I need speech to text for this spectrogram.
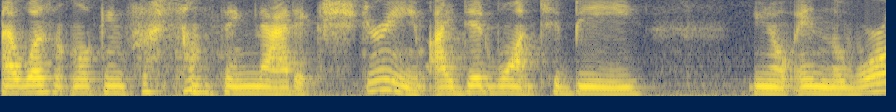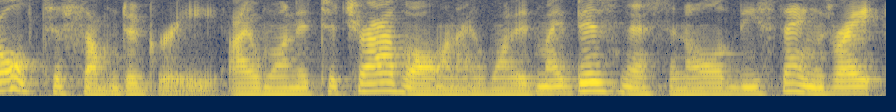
I wasn't looking for something that extreme. I did want to be you know in the world to some degree i wanted to travel and i wanted my business and all of these things right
